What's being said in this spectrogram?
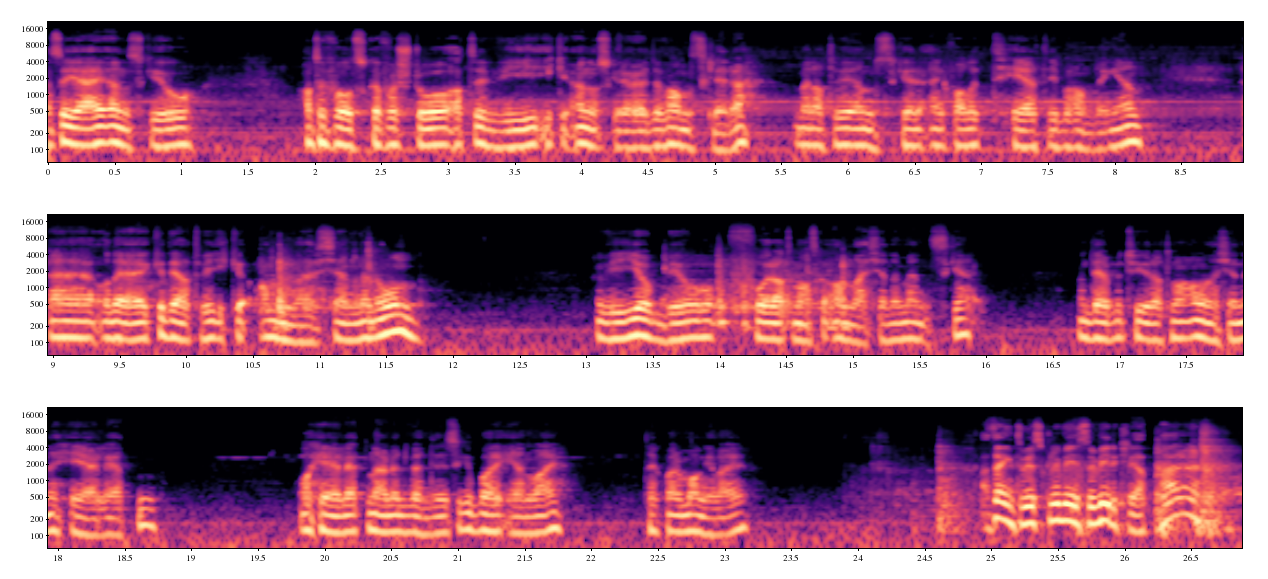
Altså, jeg ønsker jo at folk skal forstå at vi ikke ønsker å gjøre det vanskeligere, men at vi ønsker en kvalitet i behandlingen. Eh, og det er ikke det at vi ikke anerkjenner noen. Vi jobber jo for at man skal anerkjenne mennesket. Men det betyr at man anerkjenner helheten. Og helheten er nødvendigvis ikke bare én vei. Det kan være mange veier. Jeg tenkte vi skulle vise virkeligheten her.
